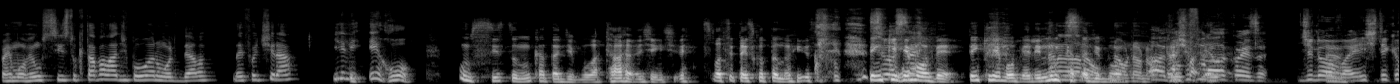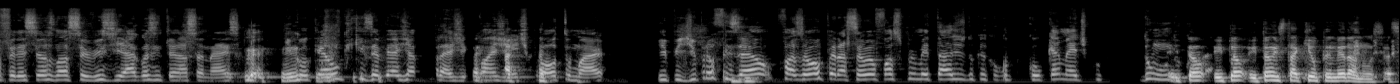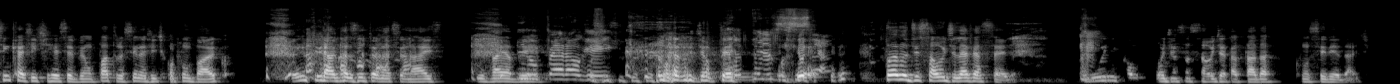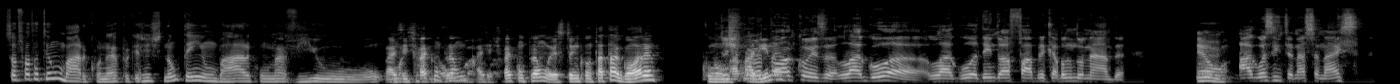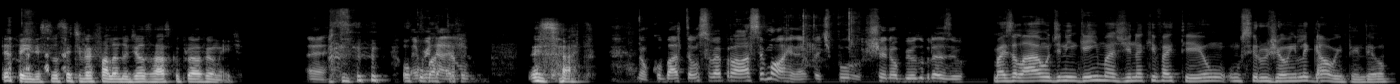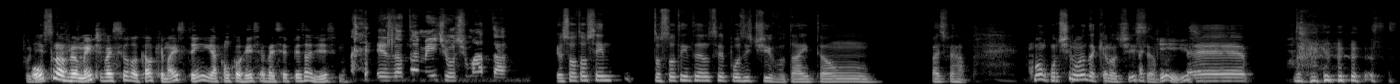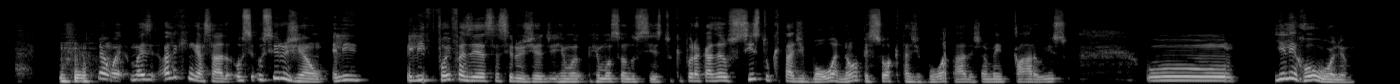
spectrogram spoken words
Pra remover um cisto que tava lá de boa no olho dela, daí foi tirar. E ele errou. Um cisto nunca tá de boa, tá, gente? Se você tá escutando isso, tem que você- remover. Tem que remover, ele Não, nunca não, tá não, de boa. não, não, não. Eu deixa eu não fa- falar eu- uma coisa. De novo, Ah. a gente tem que oferecer os nossos serviços de águas internacionais. E qualquer um que quiser viajar pra, com a gente pro alto mar e pedir pra eu fizer, fazer uma operação, eu faço por metade do que qualquer médico do mundo. Então, então, então está aqui o primeiro anúncio. Assim que a gente receber um patrocínio, a gente compra um barco, entre águas internacionais e vai E abrir opera alguém. plano de, Meu oper... Deus do céu. plano de saúde leve a sério. O único onde essa saúde é tratada com seriedade. Só falta ter um barco, né? Porque a gente não tem um barco, um navio. A gente vai comprar um. A gente vai comprar um. Eu estou em contato agora com Deixa a eu perguntar Marina. uma coisa. Lagoa, lagoa dentro de uma fábrica abandonada. É Hum. um, águas internacionais? Depende, se você estiver falando de Osasco, provavelmente. Ou É Cubatão. verdade. Exato. Não, Cubatão, você vai pra lá, você morre, né? É tipo Chernobyl do Brasil. Mas é lá onde ninguém imagina que vai ter um, um cirurgião ilegal, entendeu? Por Ou isso que- provavelmente vai ser o local que mais tem e a concorrência vai ser pesadíssima. Exatamente, vão te matar. Eu só tô, sendo, tô só tentando ser positivo, tá? Então. Vai se ferrar. Bom, continuando aqui a notícia. Ah, que isso? É... Não, mas, olha que engraçado. O, o cirurgião, ele, ele foi fazer essa cirurgia de remo- remoção do cisto, que por acaso é o cisto que tá de boa, não a pessoa que tá de boa, tá? Deixando bem claro isso. O... E ele errou o olho.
